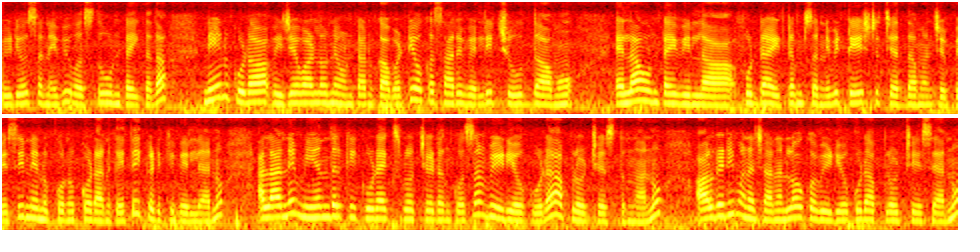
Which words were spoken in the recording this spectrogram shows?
వీడియోస్ అనేవి వస్తూ ఉంటాయి కదా. నేను కూడా విజయవాడలోనే ఉంటాను కాబట్టి ఒకసారి వెళ్ళి చూద్దాము. ఎలా ఉంటాయి వీళ్ళ ఫుడ్ ఐటమ్స్ అనేవి టేస్ట్ చేద్దామని చెప్పేసి నేను కొనుక్కోవడానికైతే ఇక్కడికి వెళ్ళాను. అలానే మీ అందరికీ కూడా ఎక్స్ప్లోర్ చేయడం కోసం వీడియో కూడా అప్లోడ్ చేస్తున్నాను. ఆల్రెడీ మన ఛానల్లో ఒక వీడియో కూడా అప్లోడ్ చేశాను.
